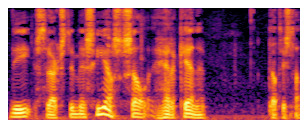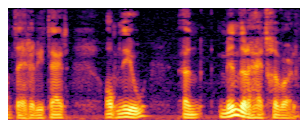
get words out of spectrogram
die straks de Messias zal herkennen. Dat is dan tegen die tijd opnieuw een minderheid geworden.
